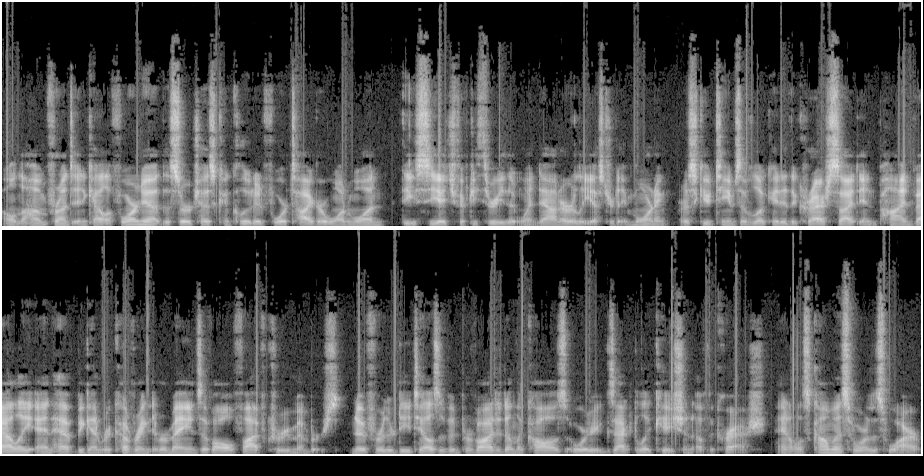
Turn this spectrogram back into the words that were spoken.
On the home front in California, the search has concluded for Tiger 11, the CH 53 that went down early yesterday morning. Rescue teams have located the crash site in Pine Valley and have begun recovering the remains of all five crew members. No further details have been provided on the cause or the exact location of the crash. Analyst comments for this wire.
